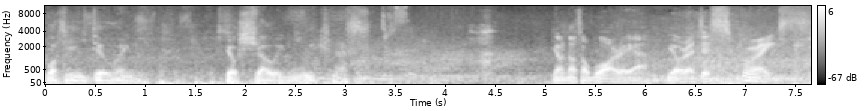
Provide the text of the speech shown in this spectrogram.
What are you doing? You're showing weakness. You're not a warrior. You're a disgrace.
